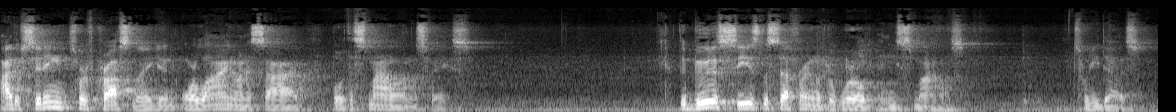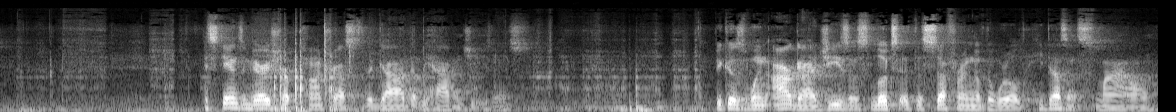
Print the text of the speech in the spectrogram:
either sitting sort of cross legged or lying on his side, but with a smile on his face. The Buddha sees the suffering of the world and he smiles. That's what he does. It stands in very sharp contrast to the God that we have in Jesus. Because when our God, Jesus, looks at the suffering of the world, he doesn't smile.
